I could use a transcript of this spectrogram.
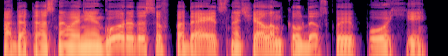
а дата основания города совпадает с началом колдовской эпохи.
